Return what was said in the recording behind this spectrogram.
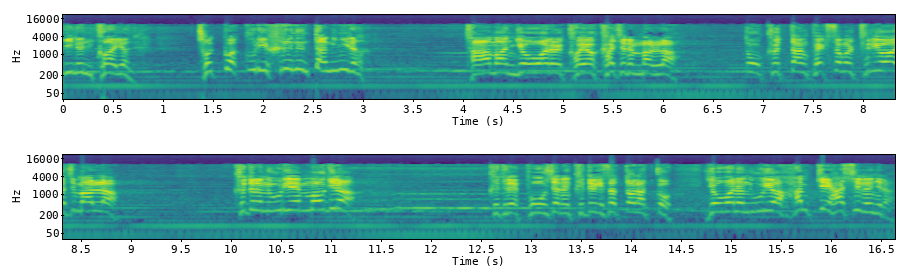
이는 과연 젖과 꿀이 흐르는 땅이니라 다만 여호와를 거역하지는 말라. 또 그 땅 백성을 두려워하지 말라. 그들은 우리의 먹이라. 그들의 보호자는 그들에게서 떠났고 여호와는 우리와 함께 하시느니라.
